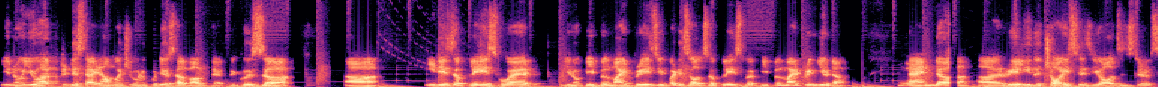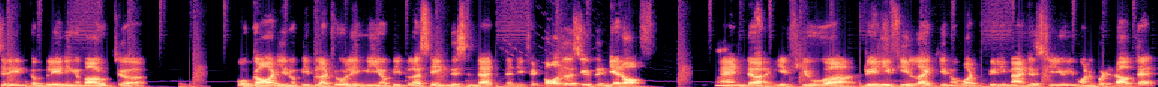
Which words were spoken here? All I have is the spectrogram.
you know you have to decide how much you want to put yourself out there because uh, uh, it is a place where you know people might praise you, but it's also a place where people might bring you down. Yeah. And uh, uh, really, the choice is yours. Instead of sitting and complaining about, uh, oh God, you know, people are trolling me or people are saying this and that, then if it bothers you, then get off. Hmm. And uh, if you uh, really feel like you know what really matters to you, you want to put it out there,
